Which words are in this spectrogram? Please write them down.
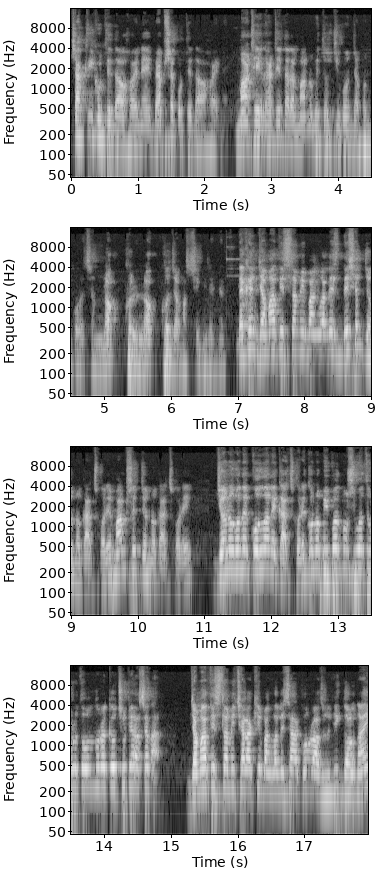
চাকরি করতে দেওয়া হয় নাই, ব্যবসা করতে দেওয়া হয় নাই। মাঠে ঘাটে তারা মানবেতর জীবন যাপন করেছেন, লক্ষ লক্ষ জামাত শিবিরের। দেখেন, জামাত ইসলামী বাংলাদেশ দেশের জন্য কাজ করে, মানুষের জন্য কাজ করে, জনগণের কল্যাণে কাজ করে, কোনো বিপদ মুসিবত হলে তো অন্যরা কেউ ছুটে আসে না। জামাত ইসলামী ছাড়া কি বাংলাদেশে আর কোনো রাজনৈতিক দল নাই?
